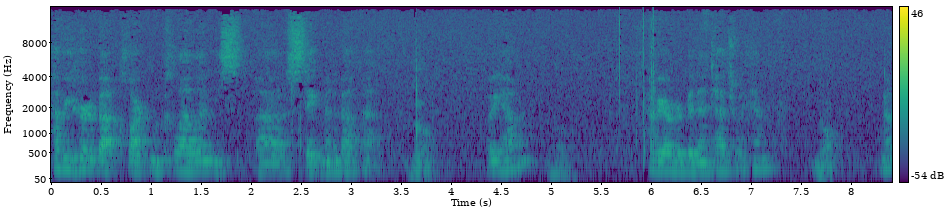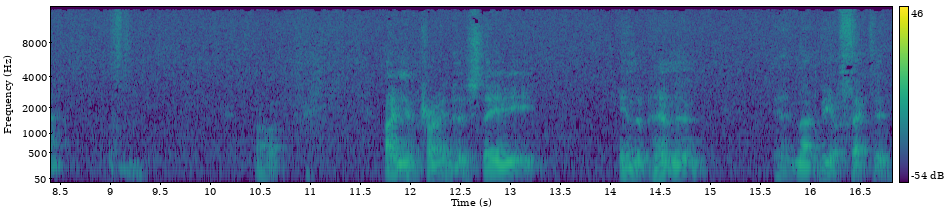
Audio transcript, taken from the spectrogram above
Have you heard about Clark McClelland's uh, statement about that? No, Oh, you haven't? no, Have you ever been in touch with him? no. No? Uh, I have tried to stay independent and not be affected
